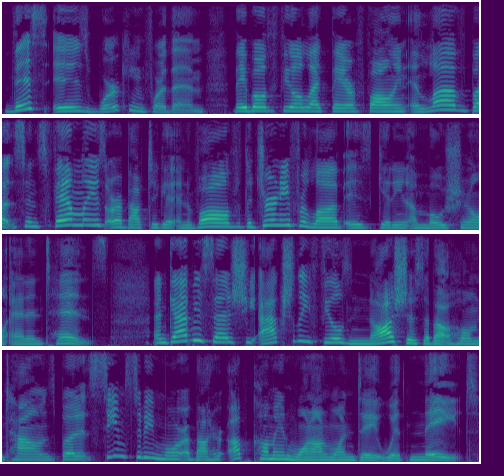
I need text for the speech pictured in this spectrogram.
this is working for them. They both feel like they are falling in love, but since families are about to get involved, the journey for love is getting emotional and intense. And Gabby says she actually feels nauseous about hometowns, but it seems to be more about her upcoming one on one date with Nate.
